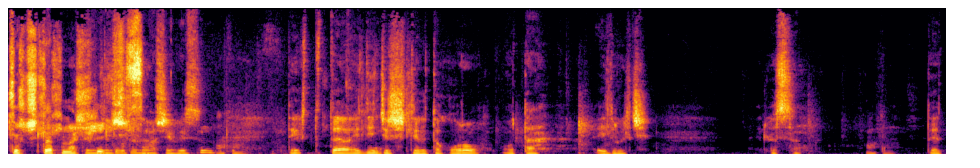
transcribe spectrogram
Зөрчлөл маш их Хийлсэн маш их байсан. Тэгэхдээ одоо хэдийн жиршлийг одоо 3 удаа илрүүлж илрүүлсэн. Тэгээд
